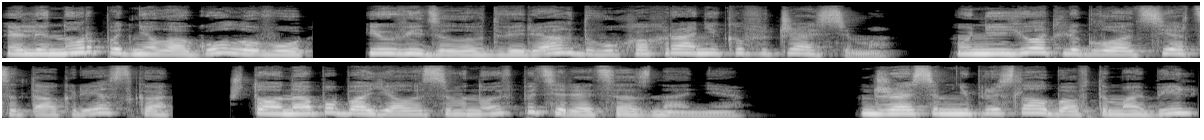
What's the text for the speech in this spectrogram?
Эленор подняла голову и увидела в дверях двух охранников Джасима. У нее отлегло от сердца так резко, что она побоялась вновь потерять сознание. Джасим не прислал бы автомобиль,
